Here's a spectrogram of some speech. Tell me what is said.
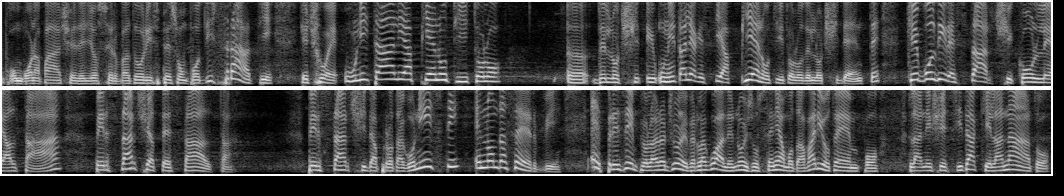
con buona pace degli osservatori spesso un po' distratti, e cioè un'Italia a pieno titolo eh, un'Italia che stia a pieno titolo dell'Occidente, che vuol dire starci con lealtà per starci a testa alta per starci da protagonisti e non da servi. È per esempio la ragione per la quale noi sosteniamo da vario tempo la necessità che la Nato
